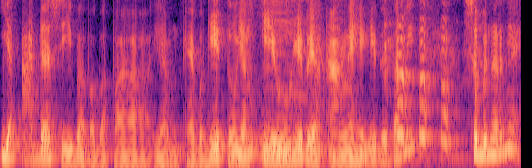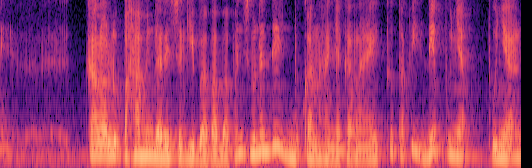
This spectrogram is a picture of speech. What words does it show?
Ya ada sih bapak-bapak yang kayak begitu, yang ew gitu, yang aneh gitu. Tapi sebenarnya kalau lu pahamin dari segi bapak-bapaknya sebenarnya dia bukan hanya karena itu, tapi dia punya punya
